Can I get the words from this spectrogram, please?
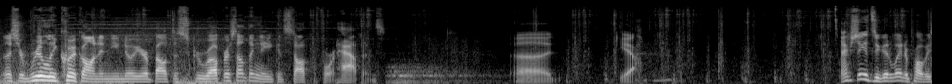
Unless you're really quick on and you know you're about to screw up or something, then you can stop before it happens. Uh, yeah. Actually, it's a good way to probably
